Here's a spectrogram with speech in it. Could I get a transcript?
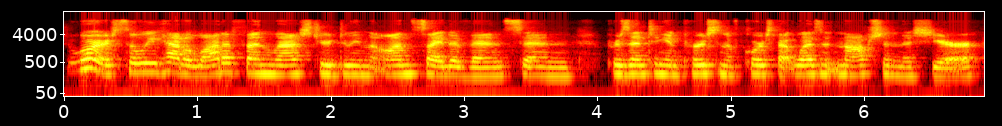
Sure. So we had a lot of fun last year doing the on site events and presenting in person. Of course, that wasn't an option this year.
